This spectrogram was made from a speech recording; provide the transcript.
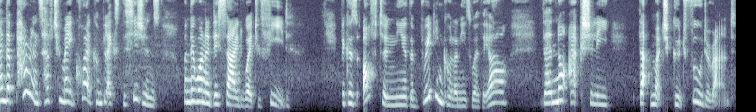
And the parents have to make quite complex decisions when they want to decide where to feed. Because often near the breeding colonies where they are, they're not actually that much good food around,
